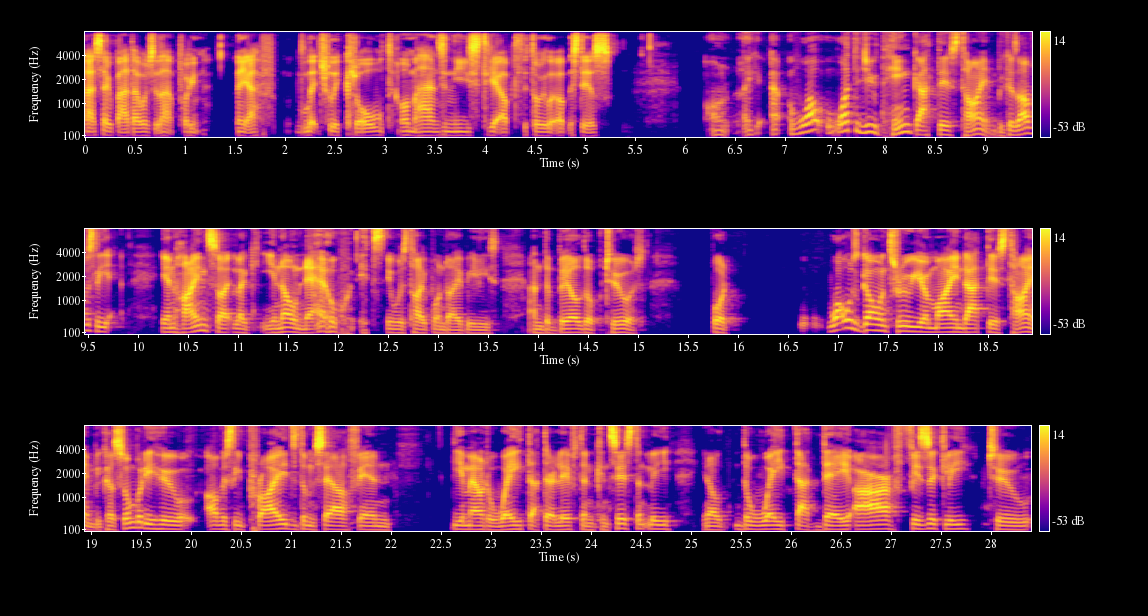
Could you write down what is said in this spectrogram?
That's how bad I was at that point. Like I literally crawled on my hands and knees to get up to the toilet up the stairs. Oh, like uh, what? What did you think at this time? Because obviously, in hindsight, like you know now, it's it was type one diabetes and the build up to it. But what was going through your mind at this time? Because somebody who obviously prides themselves in the amount of weight that they're lifting consistently, you know, the weight that they are physically to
